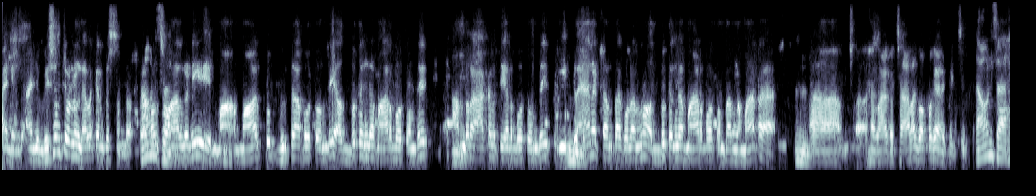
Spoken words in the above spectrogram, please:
ఆయన ఆయన విషయం చూడండి ఎలా కనిపిస్తుందో. ప్రపంచం. ఆల్రెడీ మార్పు గురి కాబోతోంది అద్భుతంగా మారబోతుంది అందరూ ఆకలి తీరబోతుంది. ఈ ప్లానెట్ అంతా కూడా అద్భుతంగా మారబోతుంది అన్న మాట మ్మ్. ఆ, నాకు చాలా గొప్పగా అనిపించింది. అవును సార్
